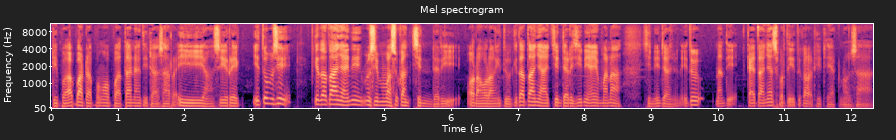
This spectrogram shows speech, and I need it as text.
dibawa pada pengobatan yang tidak syar'i yang sirik itu mesti kita tanya ini mesti memasukkan jin dari orang-orang itu. Kita tanya jin dari sini yang mana jin dari sini itu nanti kaitannya seperti itu kalau didiagnosa.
